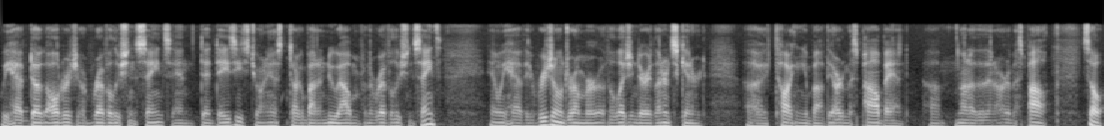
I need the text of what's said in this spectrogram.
We have Doug Aldrich of Revolution Saints and Dead Daisies joining us to talk about a new album from the Revolution Saints and we have the original drummer of the legendary Lynyrd Skynyrd uh, talking about the Artimus Pyle band, um, none other than Artimus Pyle. So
